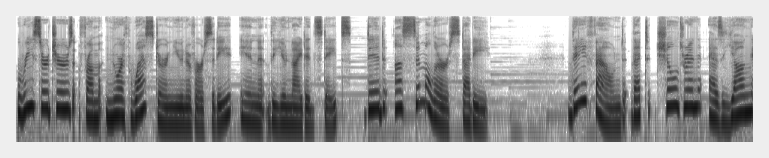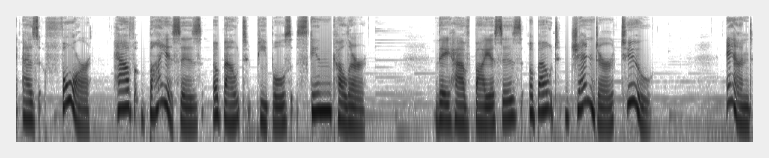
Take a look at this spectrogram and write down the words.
Researchers from Northwestern University in the United States did a similar study. They found that children as young as four have biases about people's skin color. They have biases about gender, too. And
